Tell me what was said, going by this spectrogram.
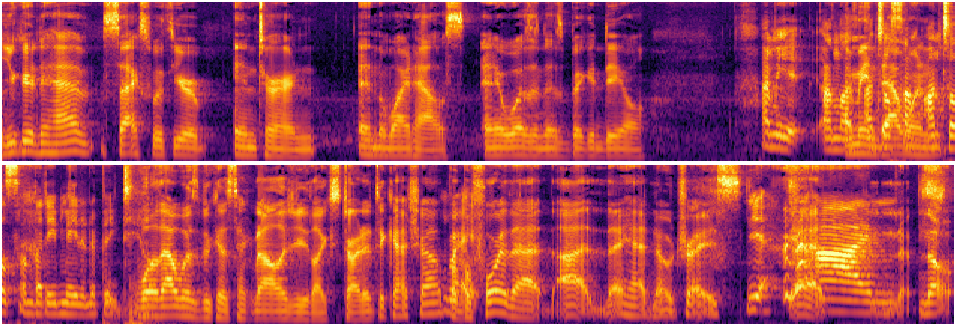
you could have sex with your intern in the White House, and it wasn't as big a deal. I mean, unless I mean, until some, one- until somebody made it a big deal. Well, that was because technology like started to catch up, but Right. before that, I, they had no trace. yeah, had I'm no,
